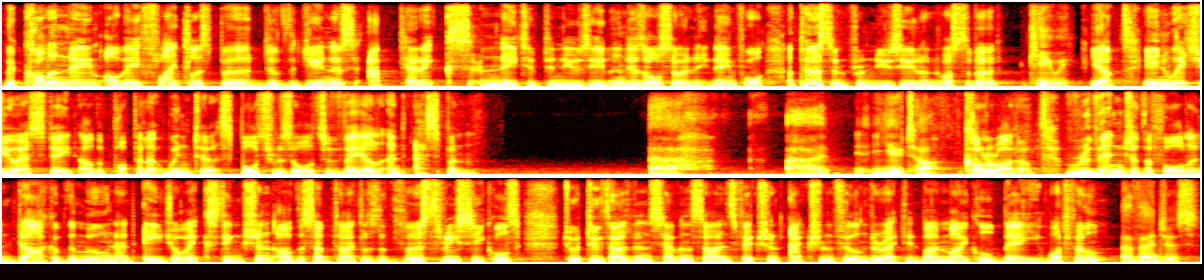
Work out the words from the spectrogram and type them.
The common name of a flightless bird of the genus Apteryx, native to New Zealand, is also a nickname for a person from New Zealand. What's the bird? Kiwi. Yeah. In which US state are the popular winter sports resorts Vail and Aspen? Uh, Uh, Utah. Colorado. Revenge of the Fallen, Dark of the Moon, and Age of Extinction are the subtitles of the first three sequels to a 2007 science fiction action film directed by Michael Bay. What film? Avengers.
